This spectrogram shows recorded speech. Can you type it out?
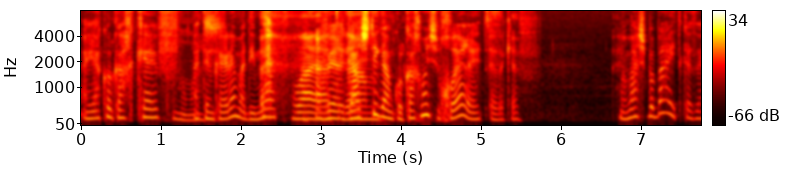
היה כל כך כיף. ממש. אתן כאלה מדהימות. וואי, את גם... והרגשתי גם כל כך משוחררת, איזה כיף. ממש בבית כזה.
